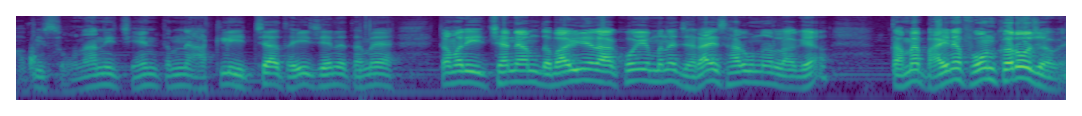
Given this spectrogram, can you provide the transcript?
ભાભી સોનાની ચેન તમને આટલી ઈચ્છા થઈ છે ને તમે તમારી ઈચ્છાને આમ દબાવીને રાખો એ મને જરાય સારું ન લાગે. તમે ભાઈને ફોન કરો જ હવે.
